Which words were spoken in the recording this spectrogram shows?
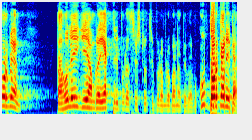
করবেন, তাহলেই গিয়ে আমরা এক ত্রিপুরা শ্রেষ্ঠ ত্রিপুরা আমরা বানাতে পারব। খুব দরকার এটা।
